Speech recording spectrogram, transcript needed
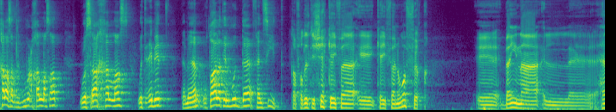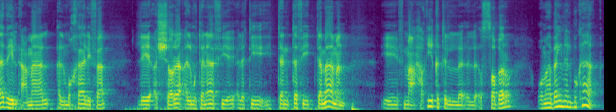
خلصت الدموع خلصت. والصراخ خلص وتعبت تمام؟ وطالت المدة فنسيت. طب فضيلة الشيخ كيف إيه، كيف نوفق إيه، بين هذه الأعمال المخالفة للشرع المتنافية التي تنتفي تماما إيه، مع ال- الصبر وما بين البكاء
